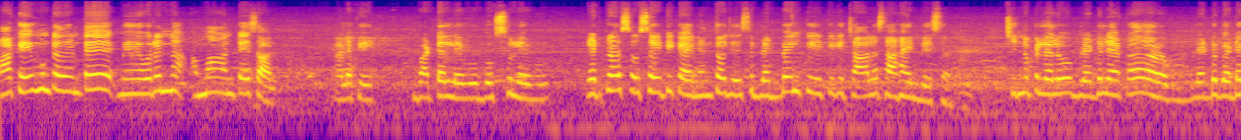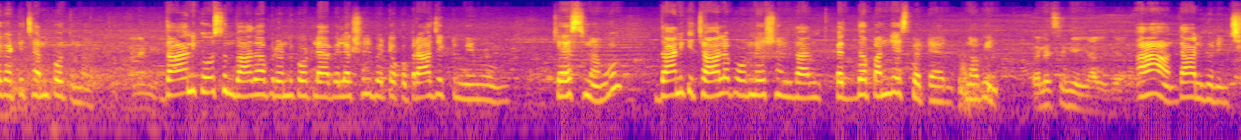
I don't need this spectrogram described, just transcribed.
మాకేముంటుందంటే మేము ఎవరన్నా అమ్మ అంటే చాలు. వాళ్ళకి బట్టలు లేవు బుక్స్ లేవు. రెడ్ క్రాస్ సొసైటీకి ఆయన ఎంతో చేసి బ్లడ్ బ్యాంక్కి చాలా సహాయం చేశాడు. చిన్నపిల్లలు బ్లడ్ లేక బ్లడ్ గడ్డగట్టి చనిపోతున్నారు. దానికోసం దాదాపు రెండు కోట్ల యాభై లక్షలు పెట్టి ఒక ప్రాజెక్ట్ మేము చేస్తున్నాము. దానికి చాలా ఫౌండేషన్ దాని పెద్ద పని చేసి పెట్టారు నవీన్. దాని గురించి.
